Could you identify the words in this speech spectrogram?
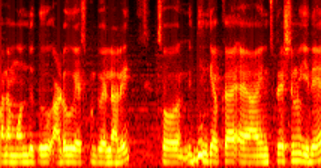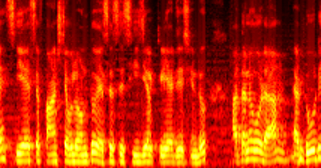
మనం ముందుకు అడుగు వేసుకుంటూ వెళ్ళాలి. సో దీనికి యొక్క ఇన్స్పిరేషన్ ఇదే. సిఐఎస్ఎఫ్ కానిస్టేబుల్ ఉంటూ ఎస్ఎస్సి సీజీఎల్ క్లియర్ చేసిండు. అతను కూడా డ్యూటీ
